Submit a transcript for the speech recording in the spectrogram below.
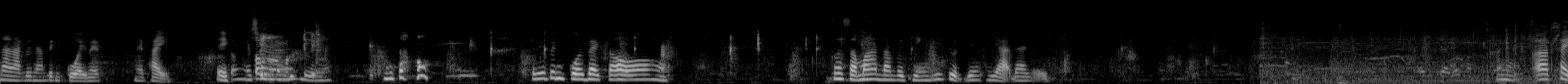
น่ารักด้วยนะเป็นกล้วยไม้ไม้ไผ่เอ้ยต้องไม่ต้อใช่งเอามาคืนไหมไม่ต้องอันนี้เป็นกล้วยใบตอง ก็สามารถนำไปทิ้งที่จุดแยกขยะได้เลยขนมเออใส่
